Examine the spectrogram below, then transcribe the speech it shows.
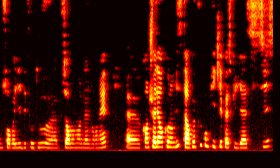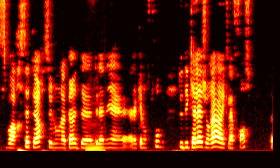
On s'envoyait des photos à plusieurs moments de la journée. quand je suis allée en Colombie, c'était un peu plus compliqué parce qu'il y a 6 voire 7 heures, selon la période de, de mmh. l'année à laquelle on se trouve, de décalage horaire avec la France. Euh,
